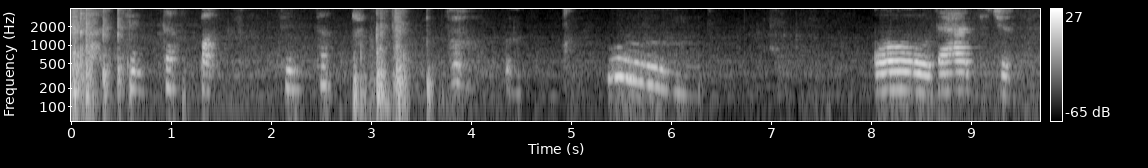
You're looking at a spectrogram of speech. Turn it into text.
What's in the box? What's in the box? Ooh. Oh, that's just,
